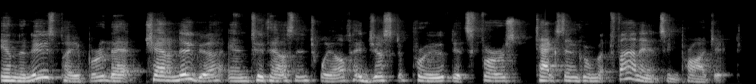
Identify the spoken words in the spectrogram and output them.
in the newspaper that Chattanooga in 2012 had just approved its first tax increment financing project.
